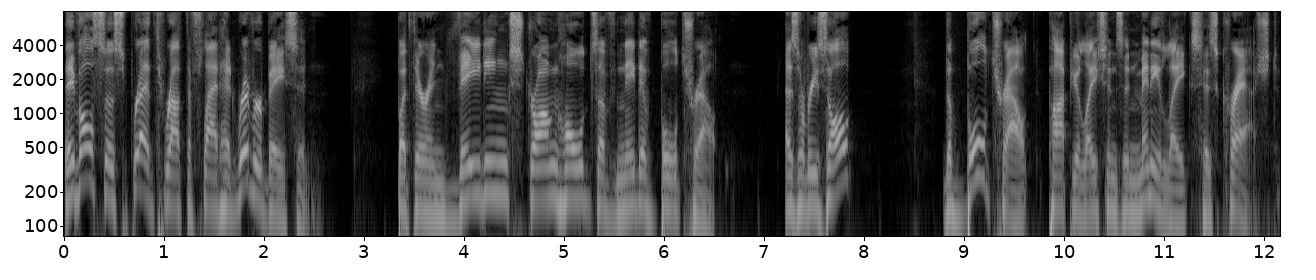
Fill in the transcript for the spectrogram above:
They've also spread throughout the Flathead River Basin, but they're invading strongholds of native bull trout. As a result, the bull trout populations in many lakes has crashed.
